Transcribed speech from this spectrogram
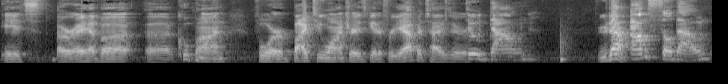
It's or I have a, a coupon for buy two entrees get a free appetizer." Dude, down. You're down, I'm so down.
